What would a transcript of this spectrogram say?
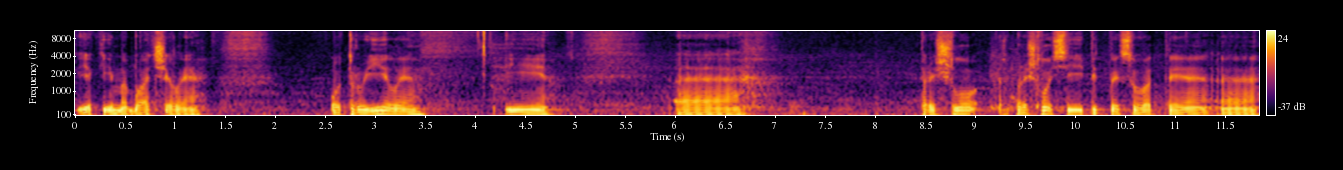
який ми бачили, отруїли і прийшло, прийшлося їй підписувати е,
